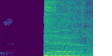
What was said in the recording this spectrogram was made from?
Yeah.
